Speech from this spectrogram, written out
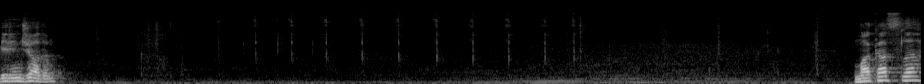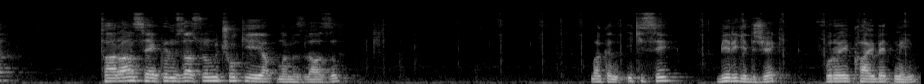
Birinci adım. Makasla tarağın senkronizasyonunu çok iyi yapmanız lazım. Bakın ikisi bir gidecek. Burayı kaybetmeyin.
